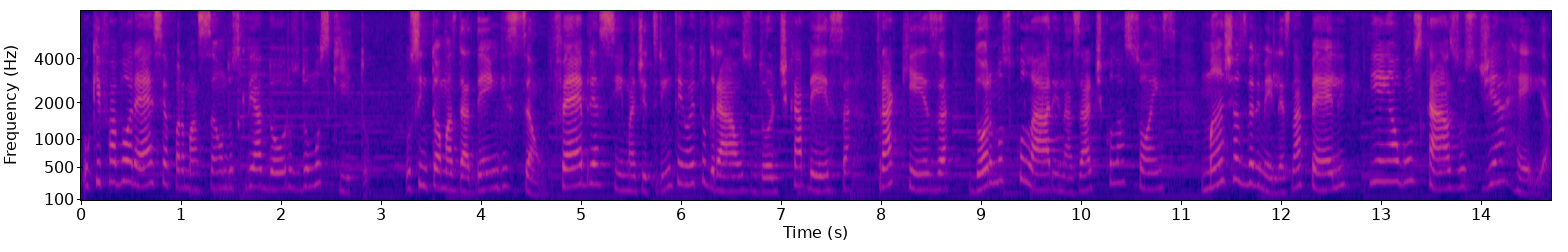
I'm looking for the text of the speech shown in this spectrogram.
o que favorece a formação dos criadouros do mosquito. Os sintomas da dengue são febre acima de 38 graus, dor de cabeça, fraqueza, dor muscular e nas articulações, manchas vermelhas na pele e, em alguns casos, diarreia.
